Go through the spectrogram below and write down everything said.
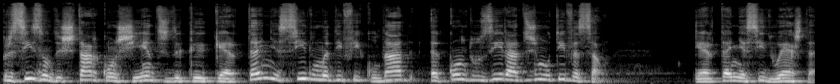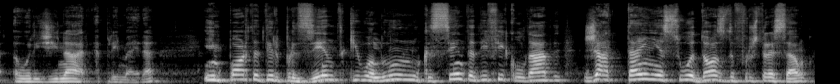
precisam de estar conscientes de que, quer tenha sido uma dificuldade a conduzir à desmotivação, quer tenha sido esta a originar a primeira, importa ter presente que o aluno que sente a dificuldade já tem a sua dose de frustração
